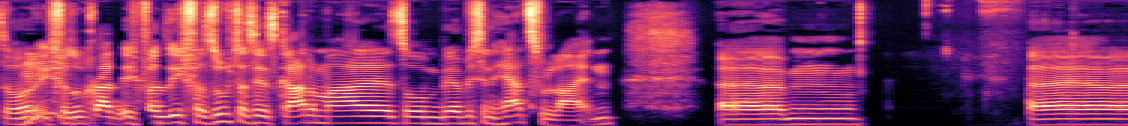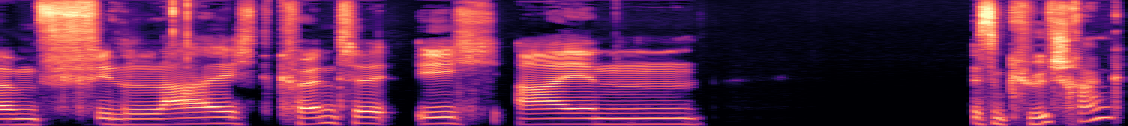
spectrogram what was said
So, hm. ich versuche ich, ich versuch das jetzt gerade mal so mir ein bisschen herzuleiten. Ähm, ähm, vielleicht könnte ich ein. Ist ein Kühlschrank?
